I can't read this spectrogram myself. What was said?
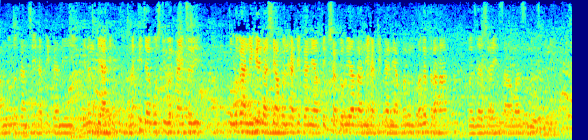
आंदोलकांची ह्या ठिकाणी विनंती आहे. नक्कीच या गोष्टीवर काहीतरी तोडगा निघेल अशी आपण ह्या ठिकाणी अपेक्षा करूयात आणि ह्या ठिकाणी आपण बघत राहा. प्रजाशाहीचा आवाज न्यूज मिळेल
